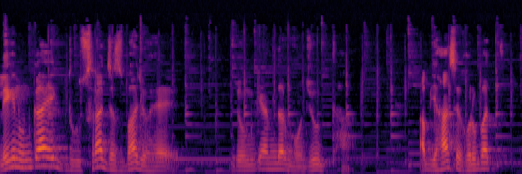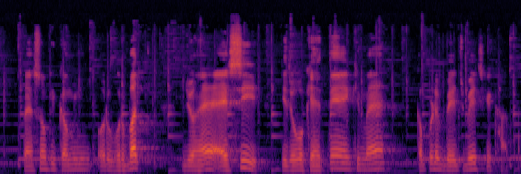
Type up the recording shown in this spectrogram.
लेकिन उनका एक दूसरा जज्बा जो है, जो उनके अंदर मौजूद था, अब यहाँ से गुर्बत, पैसों की कमी और गुर्बत जो है ऐसी कि जो वो कहते हैं कि मैं कपड़े बेच बेच के खाता।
